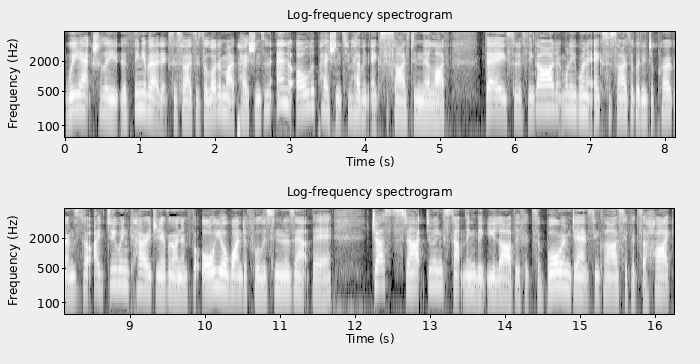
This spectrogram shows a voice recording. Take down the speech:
We actually, the thing about exercise is a lot of my patients and, and older patients who haven't exercised in their life, they sort of think, oh, I don't really want to exercise or get into programs. So I do encourage everyone, and for all your wonderful listeners out there, just start doing something that you love. If it's a ballroom dancing class, if it's a hike,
